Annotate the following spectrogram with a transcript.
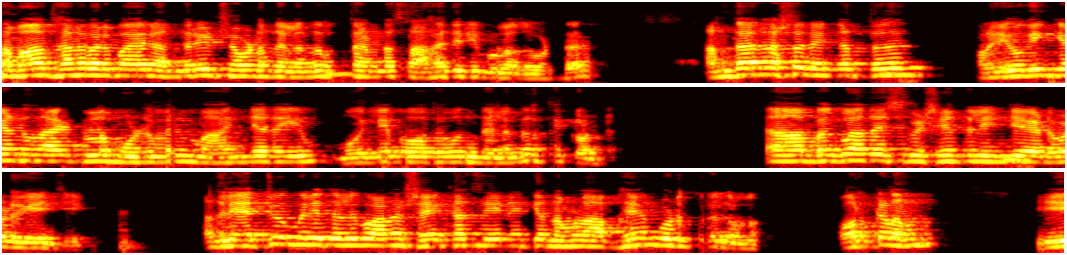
സമാധാനപരമായ ഒരു അന്തരീക്ഷം അവിടെ നിലനിർത്തേണ്ട സാഹചര്യം ഉള്ളതുകൊണ്ട് അന്താരാഷ്ട്ര രംഗത്ത് പ്രയോഗിക്കേണ്ടതായിട്ടുള്ള മുഴുവൻ മാന്യതയും മൂല്യബോധവും നിലനിർത്തിക്കൊണ്ട് ബംഗ്ലാദേശ് വിഷയത്തിൽ ഇന്ത്യ ഇടപെടുകയും ചെയ്യും. അതിൽ ഏറ്റവും വലിയ തെളിവാണ് ഷേഖ് ഹസീനയ്ക്ക് നമ്മൾ അഭയം കൊടുത്തു എന്നുള്ളത്. ഓർക്കണം ഈ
